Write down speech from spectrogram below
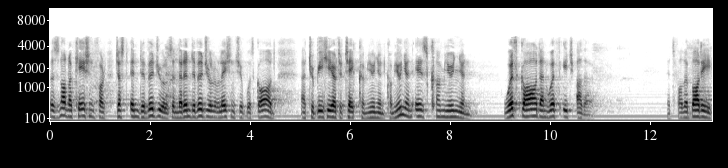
this is not an occasion for just individuals in their individual relationship with God uh, to be here to take communion. Communion is communion with God and with each other. It's for the body,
